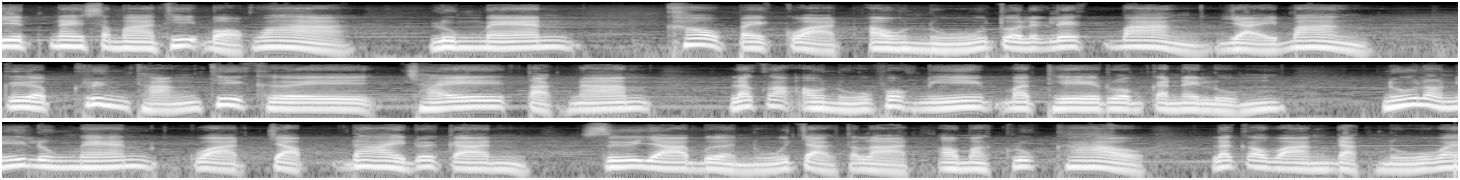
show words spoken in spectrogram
จิตในสมาธิบอกว่า ลุงแม้นเข้าไปกวาดเอาหนูตัวเล็กๆ บ้าง ใหญ่บ้าง เกือบครึ่งถังที่เคยใช้ตักน้ำแล้วก็เอาหนูพวกนี้มาเทรวมกันในหลุม หนูเหล่านี้ลุงแม้นกวาดจับได้ด้วยกัน ซื้อยาเบื่อหนูจากตลาดเอามาคลุกข้าว แล้วก็วางดักหนูไว้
